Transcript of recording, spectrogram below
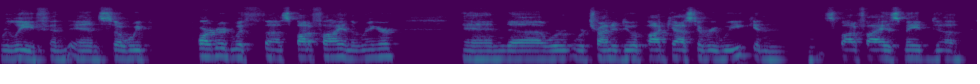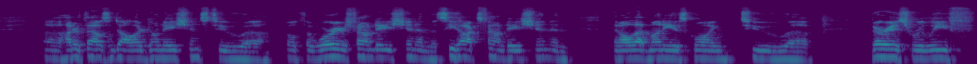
relief. And and so we partnered with uh, spotify and the ringer. And uh, we're, we're trying to do a podcast every week. And spotify has made uh, $100000 donations to uh, both the warriors foundation and the seahawks foundation and and all that money is going to uh, various relief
